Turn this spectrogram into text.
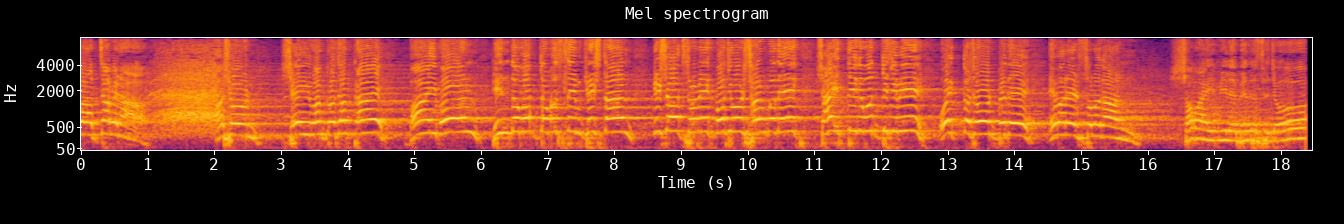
করা যাবে না। আসুন, সেই অগ্রযাত্রায় ভাই বোন, হিন্দু, বৌদ্ধ, মুসলিম, খ্রিস্টান, কৃষক, শ্রমিক, মজুর, সাংবাদিক, সাহিত্যিক, বুদ্ধিজীবী ঐক্য জোট বেঁধে এবারের স্লোগান, সবাই মিলে বেঁধেছে জোট।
